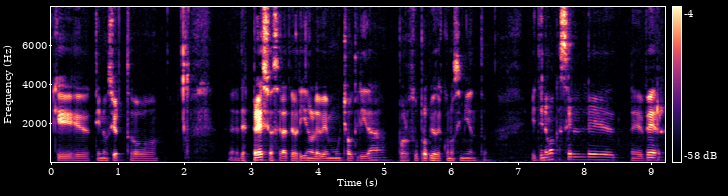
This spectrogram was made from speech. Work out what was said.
que tiene un cierto eh, desprecio hacia la teoría, no le ven mucha utilidad por su propio desconocimiento y tenemos que hacerle eh, ver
